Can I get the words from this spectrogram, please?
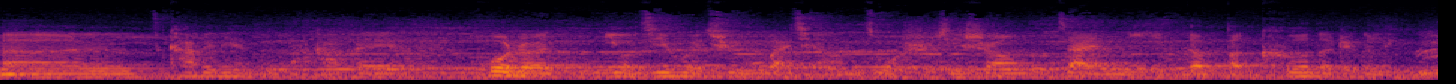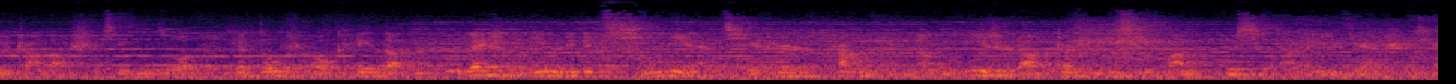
呃咖啡店打咖啡。或者你有机会去五百强做实习生，在你的本科的这个领域找到实习工作，这都是 OK 的。为什么？因为这个起点其实让你能意识到这是你喜欢不喜欢的一件事情。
